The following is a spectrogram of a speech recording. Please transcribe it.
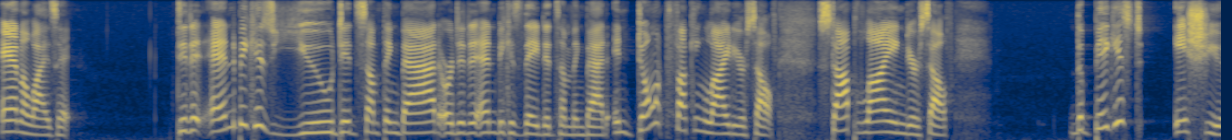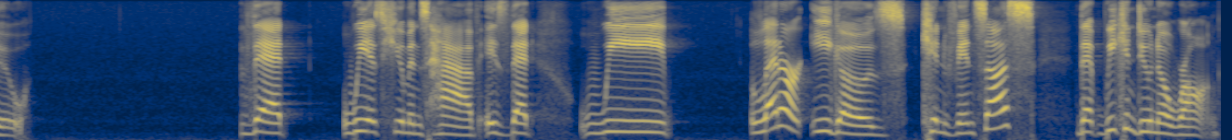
analyze it. Did it end because you did something bad or did it end because they did something bad? And don't fucking lie to yourself. Stop lying to yourself. The biggest issue that we as humans have is that we let our egos convince us that we can do no wrong.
